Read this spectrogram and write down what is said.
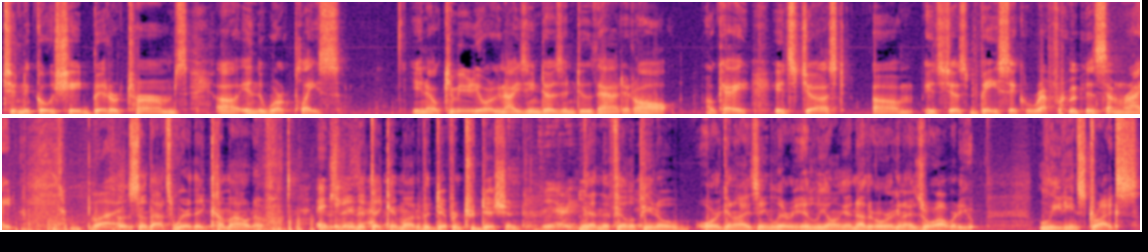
to negotiate better terms uh, in the workplace? You know, community organizing doesn't do that at all. Okay, it's just um, it's just basic reformism, right? But So, so that's where they come out of. You're saying that they came out of a different tradition Very than the Filipino organizing, Larry Itliong and other organizers who are already leading strikes,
